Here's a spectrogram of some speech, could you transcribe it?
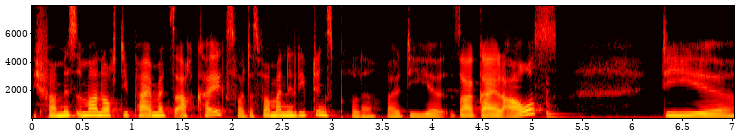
Ich vermisse immer noch die Pimax 8KX, weil das war meine Lieblingsbrille, weil die sah geil aus. Die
